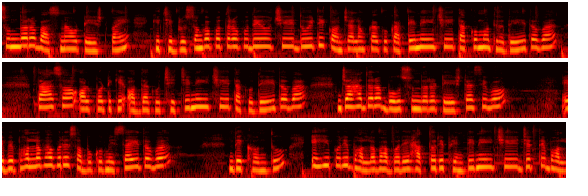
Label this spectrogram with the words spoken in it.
ସୁନ୍ଦର ବାସ୍ନା ଓ ଟେଷ୍ଟ ପାଇଁ କିଛି ଭୃଷଙ୍ଗ ପତ୍ରକୁ ଦେଉଛି ଦୁଇଟି କଞ୍ଚା ଲଙ୍କାକୁ କାଟି ନେଇଛି ତାକୁ ମଧ୍ୟ ଦେଇଦେବା ତା ସହ ଅଳ୍ପ ଟିକିଏ ଅଦାକୁ ଛେଚି ନେଇଛି ତାକୁ ଦେଇଦେବା ଯାହାଦ୍ୱାରା ବହୁତ ସୁନ୍ଦର ଟେଷ୍ଟ ଆସିବ ଏବେ ଭଲ ଭାବରେ ସବୁକୁ ମିଶାଇଦେବା ଦେଖନ୍ତୁ ଏହିପରି ଭଲ ଭାବରେ ହାତରେ ଫେଣ୍ଟି ନେଇଛି ଯେତେ ଭଲ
